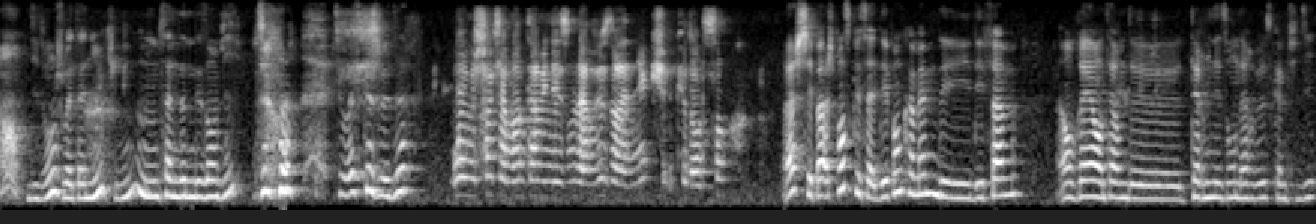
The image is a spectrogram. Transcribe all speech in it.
Oh, dis donc, je vois ta nuque, hum, ça me donne des envies. tu vois tu vois ce que je veux dire? Ouais, mais je crois qu'il y a moins de terminaisons nerveuses dans la nuque que dans le sang. Ah, je sais pas, je pense que ça dépend quand même des, des femmes, en vrai, en termes de terminaison nerveuse, comme tu dis.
